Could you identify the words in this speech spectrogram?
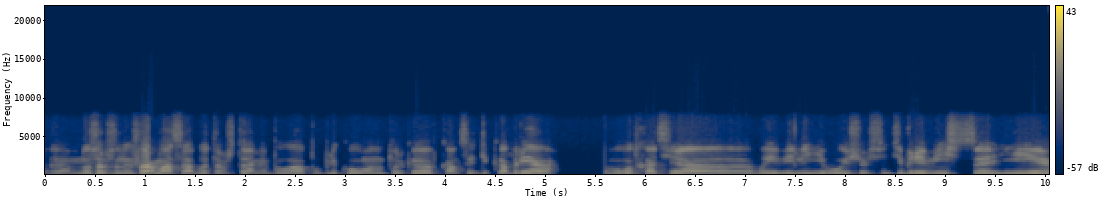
Э, ну, собственно, информация об этом штамме была опубликована только в конце декабря, вот, хотя выявили его еще в сентябре месяце, и,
